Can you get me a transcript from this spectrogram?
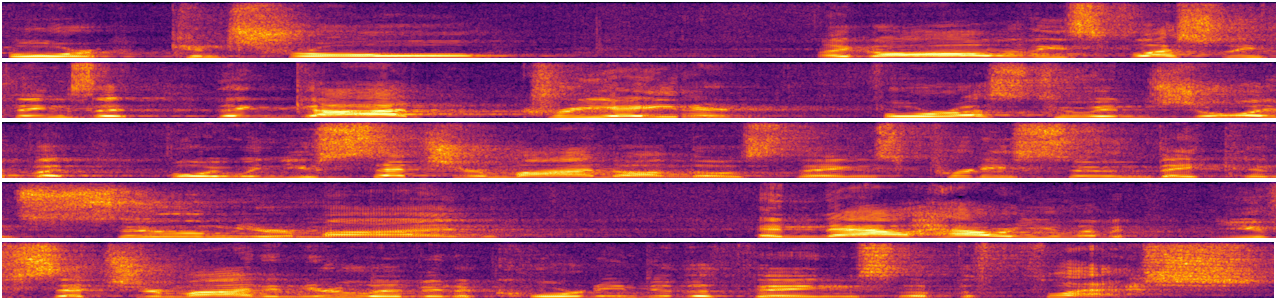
or control. Like all of these fleshly things that, that God created for us to enjoy. But boy, when you set your mind on those things, pretty soon they consume your mind. And now, how are you living? You've set your mind and you're living according to the things of the flesh,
